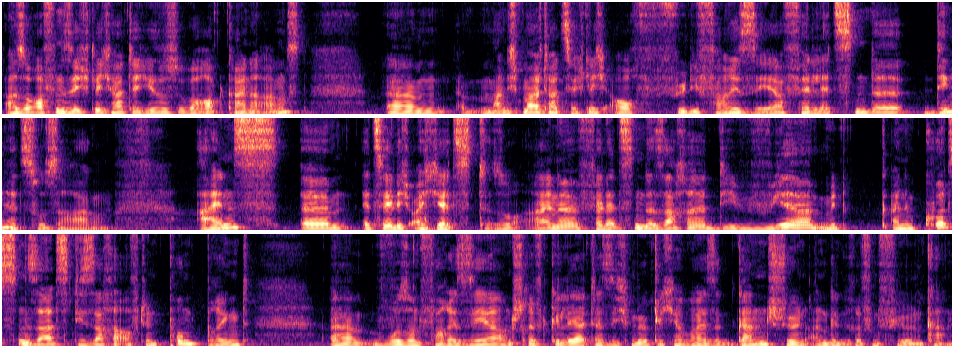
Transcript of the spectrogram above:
Also offensichtlich hatte Jesus überhaupt keine Angst. Ähm, manchmal tatsächlich auch für die Pharisäer verletzende Dinge zu sagen. Eins ähm, erzähle ich euch jetzt. So eine verletzende Sache, die wir mit einem kurzen Satz die Sache auf den Punkt bringt, äh, wo so ein Pharisäer und Schriftgelehrter sich möglicherweise ganz schön angegriffen fühlen kann.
